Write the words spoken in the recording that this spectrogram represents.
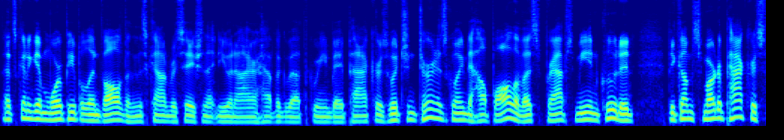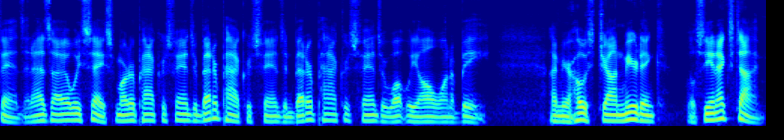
that's going to get more people involved in this conversation that you and I are having about the Green Bay Packers, which in turn is going to help all of us, perhaps me included, become smarter Packers fans. And as I always say, smarter Packers fans are better Packers fans, and better Packers fans are what we all want to be. I'm your host, John Meerdink. We'll see you next time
